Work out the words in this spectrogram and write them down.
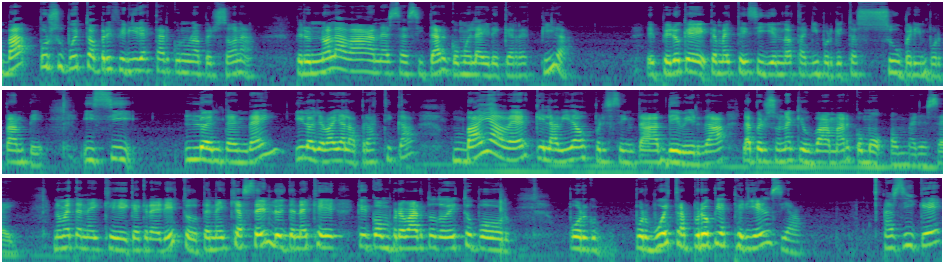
va, por supuesto, a preferir estar con una persona pero no la va a necesitar como el aire que respira. Espero que, me estéis siguiendo hasta aquí porque esto es súper importante. Y si lo entendéis y lo lleváis a la práctica, vais a ver que la vida os presenta de verdad la persona que os va a amar como os merecéis. No me tenéis que, creer esto, tenéis que hacerlo y tenéis que, que comprobar todo esto por, por, por vuestra propia experiencia. Así que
